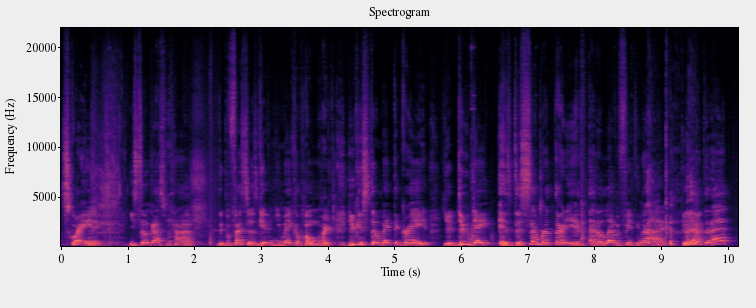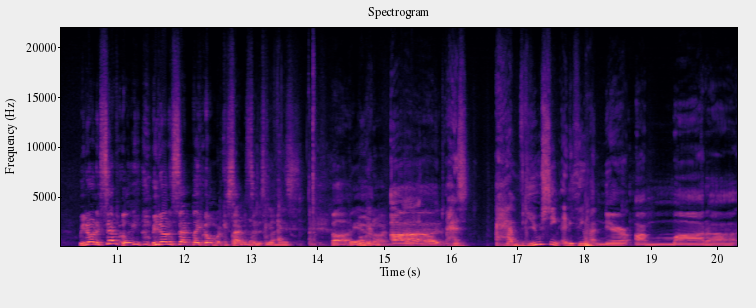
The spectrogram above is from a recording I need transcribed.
Square Enix, you still got some time. The professor is giving you makeup homework. You can still make the grade. Your due date is December 30th at 11:59. Because after that, we don't accept we, we don't accept late homework Oh assignments my in this goodness. class. Uh, yeah. Moving on. Uh, has have you seen anything about Near Armada? Uh,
